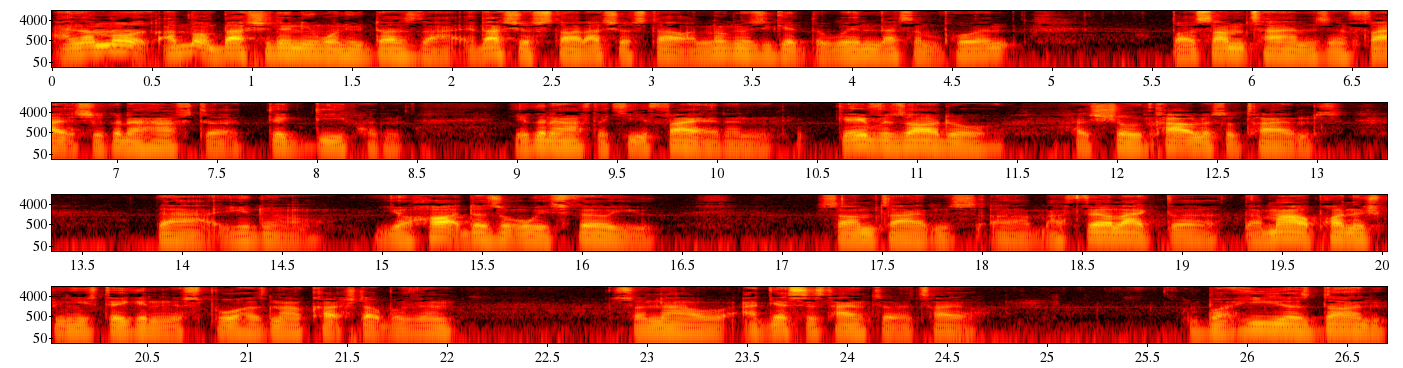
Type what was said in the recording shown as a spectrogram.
And I'm not I'm not bashing anyone who does that. If that's your style, that's your style. As long as you get the win, that's important. But sometimes in fights you're gonna have to dig deep and you're gonna have to keep fighting and Gabe Rosado has shown countless of times that, you know, your heart doesn't always fail you sometimes. Um, I feel like the, the amount of punishment he's taken in the sport has now catched up with him. So now I guess it's time to retire. But he has done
